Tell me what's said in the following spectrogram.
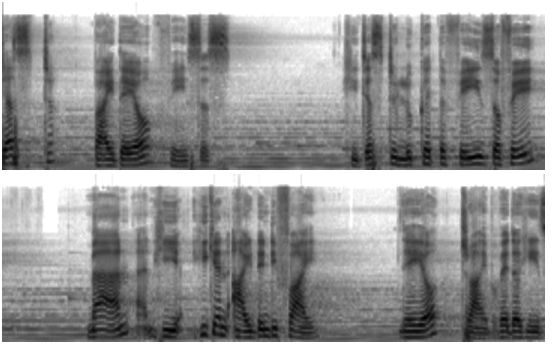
just by their faces. He just look at the face of a man and he he can identify their tribe whether he is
